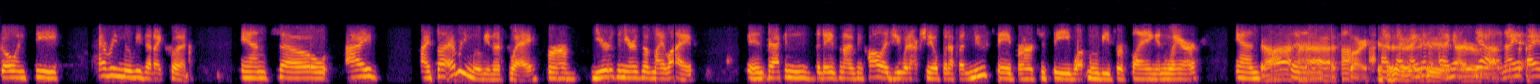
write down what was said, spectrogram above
go and see every movie that I could. And so I, I saw every movie this way for years and years of my life. And back in the days when I was in college, you would actually open up a newspaper to see what movies were playing and where. And often, uh, sorry, I, I, I, had, I had, yeah, and I, I,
